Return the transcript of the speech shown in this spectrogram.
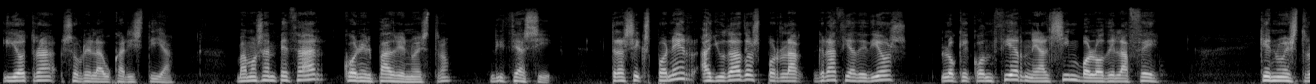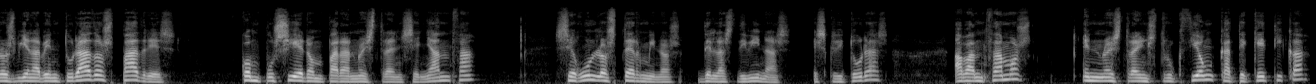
y otra sobre la Eucaristía. Vamos a empezar con el Padre Nuestro. Dice así, tras exponer, ayudados por la gracia de Dios, lo que concierne al símbolo de la fe, que nuestros bienaventurados padres compusieron para nuestra enseñanza, según los términos de las divinas escrituras, avanzamos en nuestra instrucción catequética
